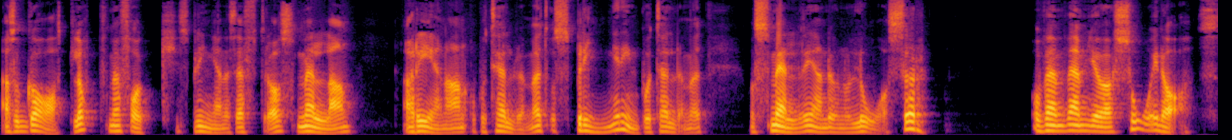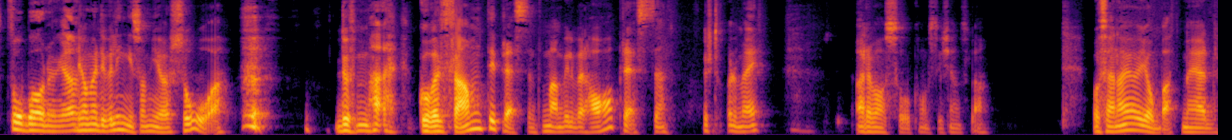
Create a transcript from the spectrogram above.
alltså gatlopp med folk springandes efter oss mellan arenan och hotellrummet och springer in på hotellrummet och smäller igen dörren och låser. Och vem, vem gör så idag? Två barnungar. Ja, men det är väl ingen som gör så. Du, man går väl fram till pressen för man vill väl ha pressen. Förstår du mig? Ja, det var en så konstig känsla. Och sen har jag jobbat med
